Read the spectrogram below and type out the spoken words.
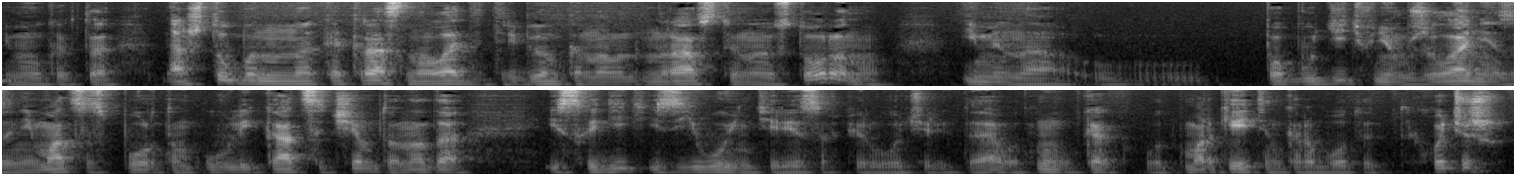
ему как-то, а чтобы на, как раз наладить ребенка на нравственную сторону, именно побудить в нем желание заниматься спортом, увлекаться чем-то, надо исходить из его интересов в первую очередь, да, вот, ну, как вот маркетинг работает, хочешь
